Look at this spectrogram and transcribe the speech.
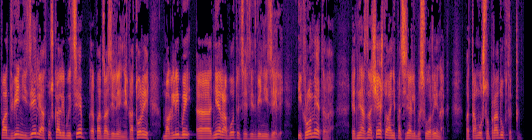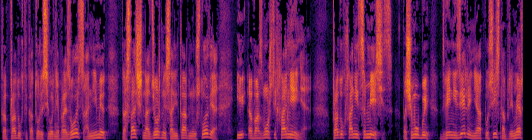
по две недели отпускали бы те подразделения, которые могли бы э, не работать эти две недели. И кроме этого, это не означает, что они потеряли бы свой рынок, потому что продукты, продукты которые сегодня производятся, они имеют достаточно надежные санитарные условия и возможности хранения. Продукт хранится месяц. Почему бы две недели не отпустить, например,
